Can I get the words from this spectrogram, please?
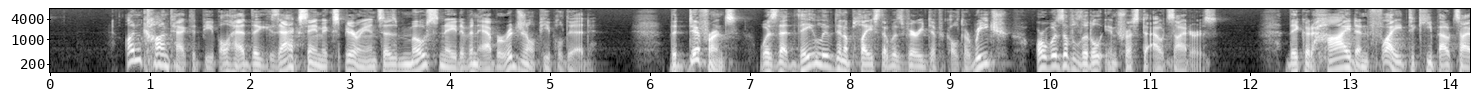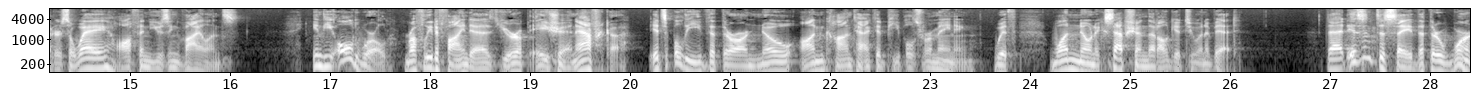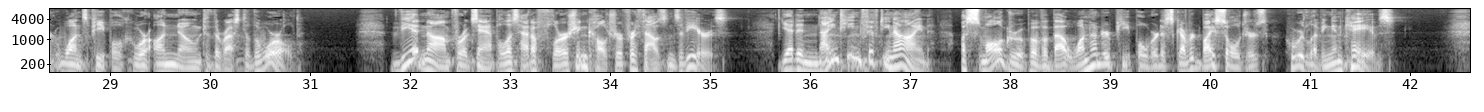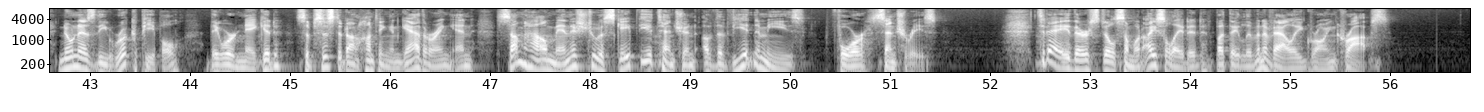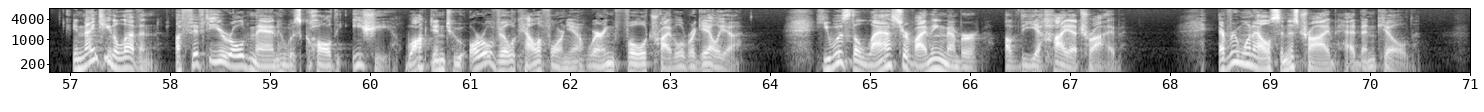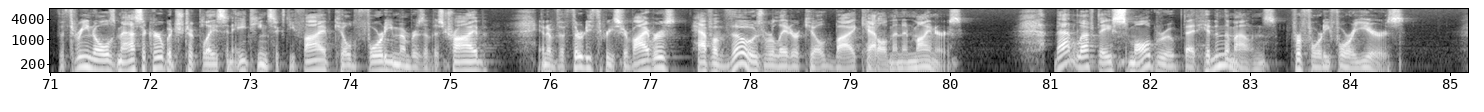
Uncontacted people had the exact same experience as most Native and Aboriginal people did. The difference was that they lived in a place that was very difficult to reach or was of little interest to outsiders. They could hide and fight to keep outsiders away, often using violence. In the Old World, roughly defined as Europe, Asia, and Africa, it's believed that there are no uncontacted peoples remaining, with one known exception that I'll get to in a bit. That isn't to say that there weren't once people who were unknown to the rest of the world. Vietnam, for example, has had a flourishing culture for thousands of years. Yet in 1959, a small group of about 100 people were discovered by soldiers who were living in caves. Known as the Ruc people, they were naked, subsisted on hunting and gathering, and somehow managed to escape the attention of the Vietnamese for centuries. Today, they're still somewhat isolated, but they live in a valley growing crops. In 1911, a 50 year old man who was called Ishi walked into Oroville, California, wearing full tribal regalia. He was the last surviving member of the Yahi tribe. Everyone else in his tribe had been killed. The Three Knolls Massacre, which took place in 1865, killed 40 members of his tribe, and of the 33 survivors, half of those were later killed by cattlemen and miners. That left a small group that hid in the mountains for 44 years.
